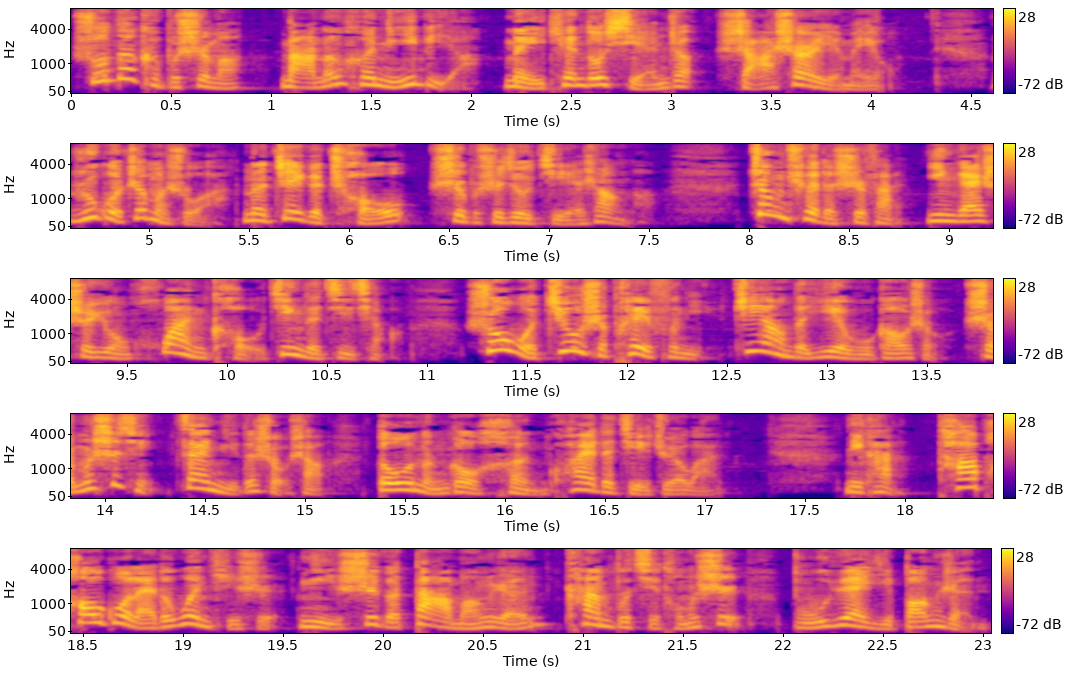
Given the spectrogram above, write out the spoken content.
说那可不是吗？哪能和你比啊？每天都闲着，啥事儿也没有。如果这么说啊，那这个仇是不是就结上了？正确的示范应该是用换口径的技巧，说我就是佩服你这样的业务高手，什么事情在你的手上都能够很快的解决完。你看他抛过来的问题是你是个大忙人，看不起同事，不愿意帮人。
